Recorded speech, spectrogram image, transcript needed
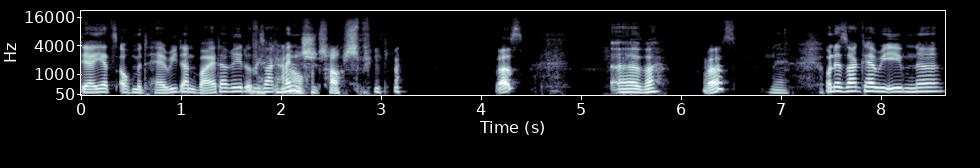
der jetzt auch mit Harry dann weiterredet und sagt, Ja, Mensch, Schauspieler. Was? äh, was? Was? Nee. Und er sagt Harry eben, ne,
